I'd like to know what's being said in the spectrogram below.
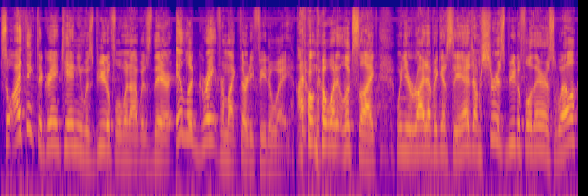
So I think the Grand Canyon was beautiful when I was there. It looked great from like 30 feet away. I don't know what it looks like when you're right up against the edge. I'm sure it's beautiful there as well,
